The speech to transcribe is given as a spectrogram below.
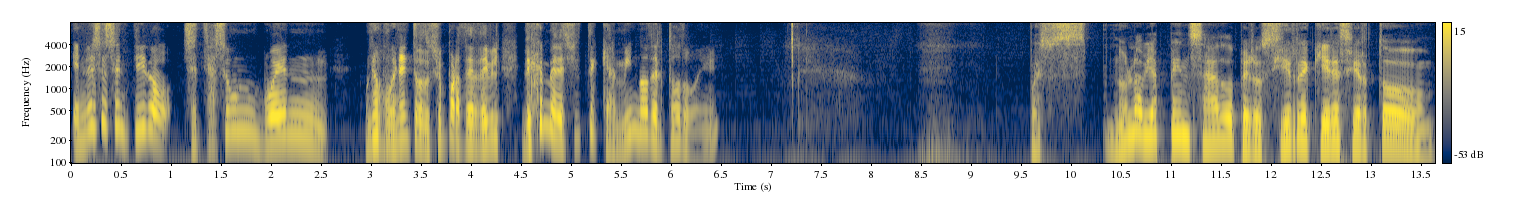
en ese sentido, se te hace un buen, una buena introducción para Daredevil. Déjame decirte que a mí no del todo, ¿eh? Pues no lo había pensado, pero sí requiere cierto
